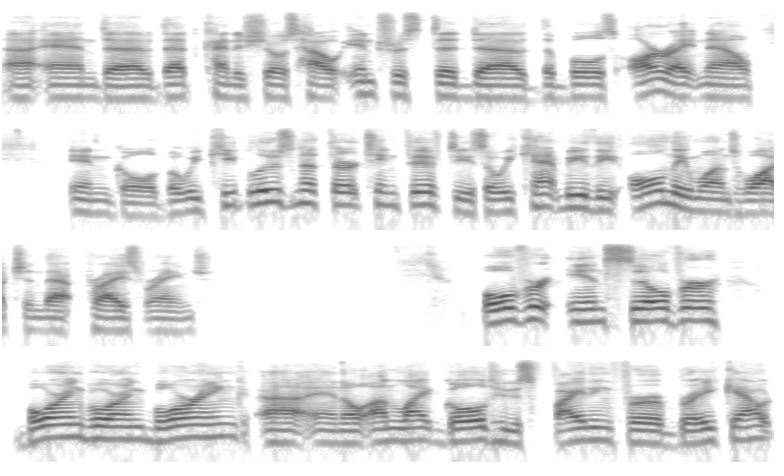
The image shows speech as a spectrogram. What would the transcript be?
Uh, and uh, that kind of shows how interested uh, the bulls are right now in gold. But we keep losing at 1350, so we can't be the only ones watching that price range. Over in silver, boring, boring, boring. Uh, and unlike gold, who's fighting for a breakout,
